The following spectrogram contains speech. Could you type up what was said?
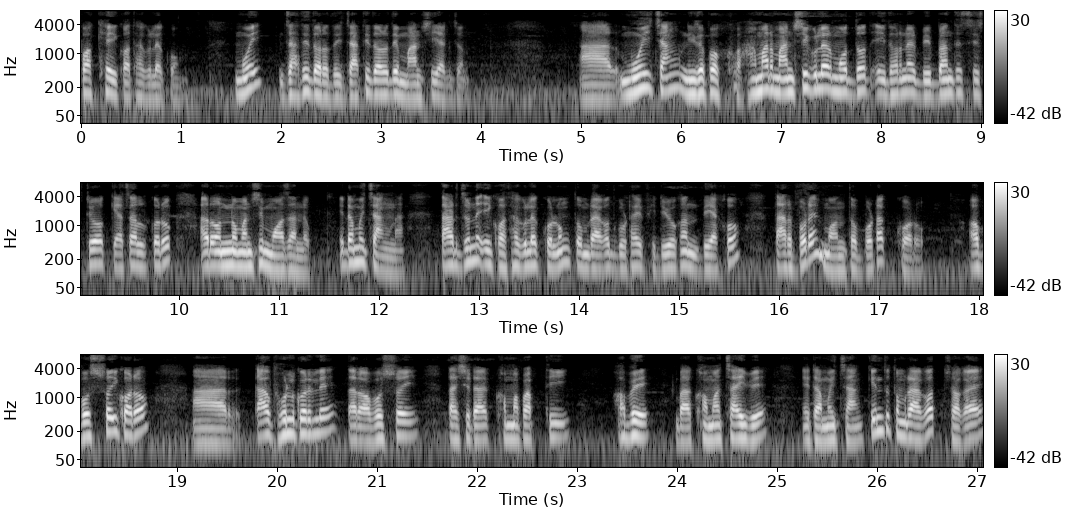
পক্ষে এই কথাগুলো কম। মই জাতি দরদি জাতি দরদি মানসি একজন। আর মুই চাং নিরপেক্ষ। আমার মানসিগুলোর মধ্যে এই ধরনের বিভ্রান্তি সৃষ্টি হোক ক্যাচাল করুক আর অন্য মানসি মজা নোক। এটা মুই চাং না। তার জন্য এই কথাগুলো করলুম তোমরা আগত গোটায় ভিডিও খান দেখো, তারপরে মন্তব্যটা করো। অবশ্যই করো, আর কা ভুল করলে তার অবশ্যই তাই সেটা ক্ষমা প্রাপ্তি হবে বা ক্ষমা চাইবে। এটা আমি চাং। কিন্তু তোমরা আগত সবাই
